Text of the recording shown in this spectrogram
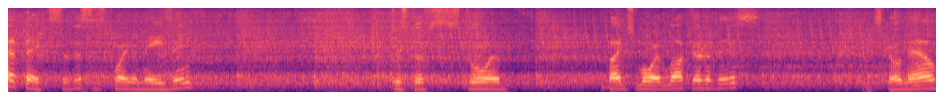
Epic, so this is quite amazing. Just to score a bunch more luck out of this. Let's go now.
